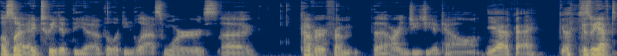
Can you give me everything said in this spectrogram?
also, I tweeted the uh, the Looking Glass Wars uh, cover from the RNGG account Yeah, okay. Good. because we have to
